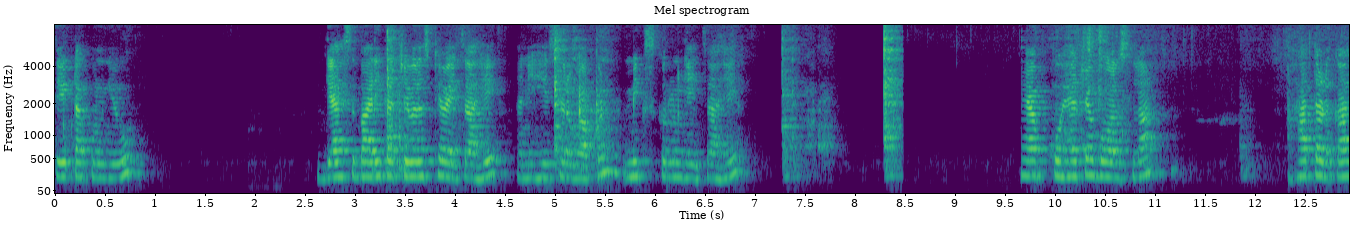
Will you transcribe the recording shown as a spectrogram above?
ते टाकून घेऊ. गॅस बारीक आचेवरच ठेवायचा आहे आणि हे सर्व आपण मिक्स करून घ्यायचं आहे. ह्या पोह्याच्या बॉल्सला हा तडका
